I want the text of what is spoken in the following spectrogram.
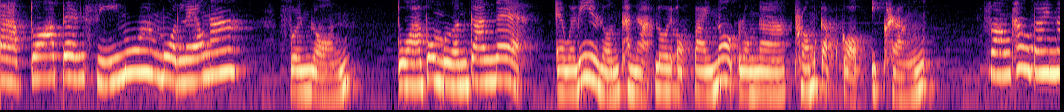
ปากตัวเป็นสีม่วงหมดแล้วนะ เฟิร์นร้อง ตัวก็เหมือนกันแหละ เอเวอรี่ร้องขณะลอยออกไปนอกโรงนา พร้อมกับกบอีกครั้ง ฝังเข้าไปใน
